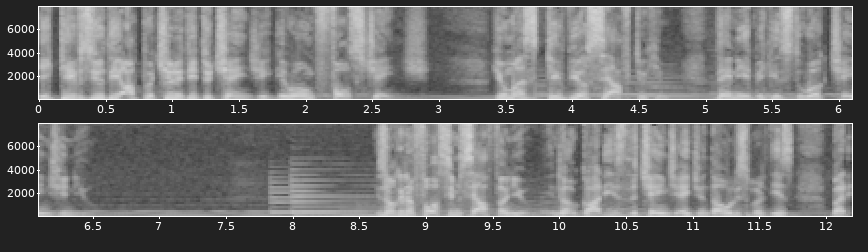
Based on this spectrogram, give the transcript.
He gives you the opportunity to change. He won't force change. You must give yourself to Him. Then He begins to work change in you. He's not going to force himself on you. know, God is the change agent, the Holy Spirit is, but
